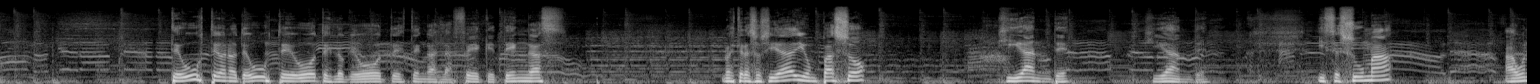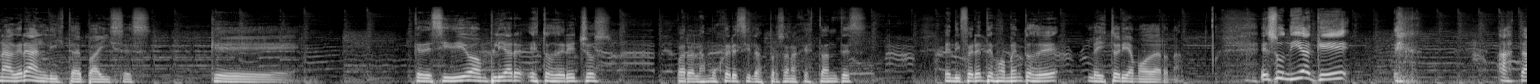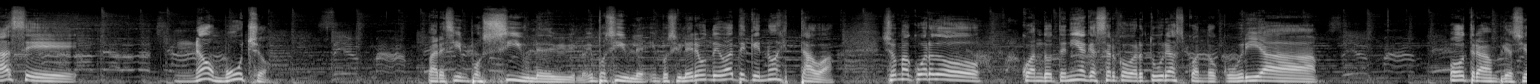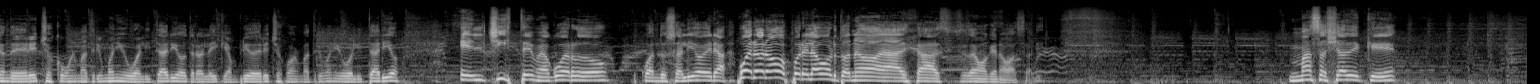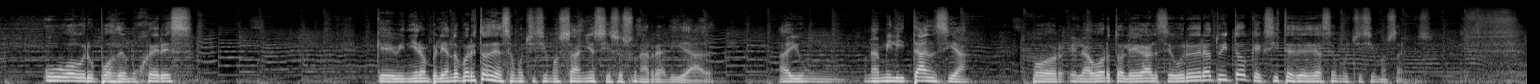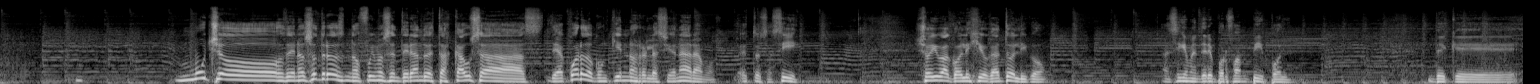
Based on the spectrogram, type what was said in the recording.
Te guste o no te guste, votes lo que votes, tengas la fe que tengas. Nuestra sociedad dio un paso gigante, gigante, y se suma a una gran lista de países que, decidió ampliar estos derechos para las mujeres y las personas gestantes en diferentes momentos de la historia moderna. Es un día que hasta hace no mucho parecía imposible de vivirlo. Imposible, imposible. Era un debate que no estaba. Yo me acuerdo cuando tenía que hacer coberturas, cuando cubría otra ampliación de derechos como el matrimonio igualitario, otra ley que amplió derechos como el matrimonio igualitario. El chiste, me acuerdo, cuando salió era, bueno, no, vamos por el aborto. No, ah, dejá, ya sabemos que no va a salir. Más allá de que hubo grupos de mujeres que vinieron peleando por esto desde hace muchísimos años y eso es una realidad. Hay un- una militancia por el aborto legal, seguro y gratuito que existe desde hace muchísimos años. Muchos de nosotros nos fuimos enterando de estas causas de acuerdo con quién nos relacionáramos. Esto es así. Yo iba a colegio católico, así que me enteré por Fan People de que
